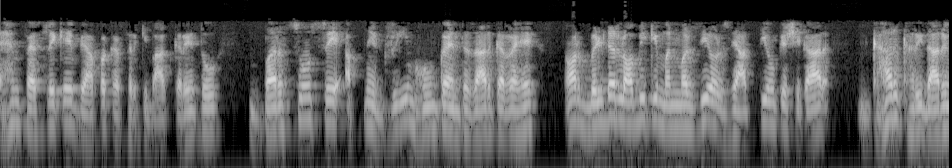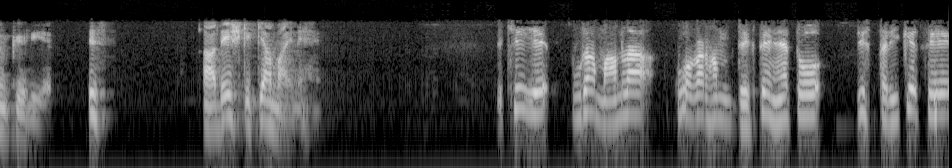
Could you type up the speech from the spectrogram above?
अहम फैसले के व्यापक असर की बात करें तो बरसों से अपने ड्रीम होम का इंतज़ार कर रहे और बिल्डर लॉबी की मनमर्जी और ज्यादतियों के शिकार घर खरीदारों के लिए। इस आदेश के क्या मायने हैं? देखिए, ये पूरा मामला को अगर हम देखते हैं तो जिस तरीके से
